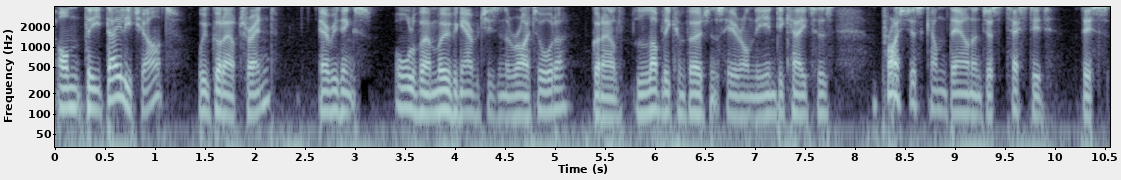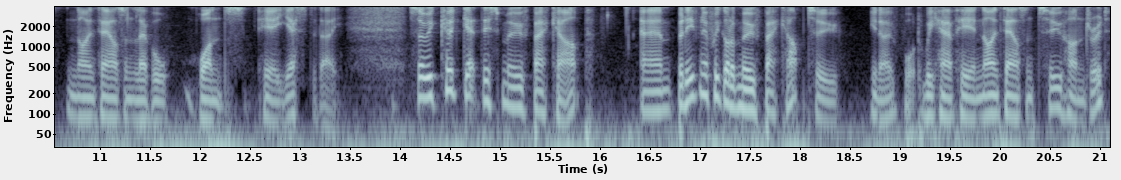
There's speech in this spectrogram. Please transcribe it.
on the daily chart, we've got our trend. Everything's all of our moving averages in the right order. Got our lovely convergence here on the indicators. Price just come down and just tested this 9,000 level once here yesterday. So we could get this move back up, um, but even if we got to move back up to, you know, what we have here, 9,200,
